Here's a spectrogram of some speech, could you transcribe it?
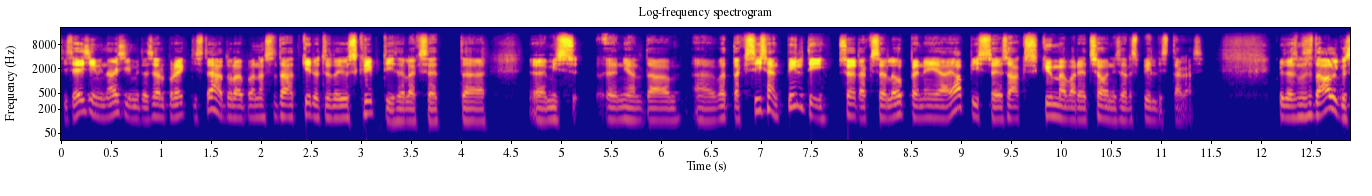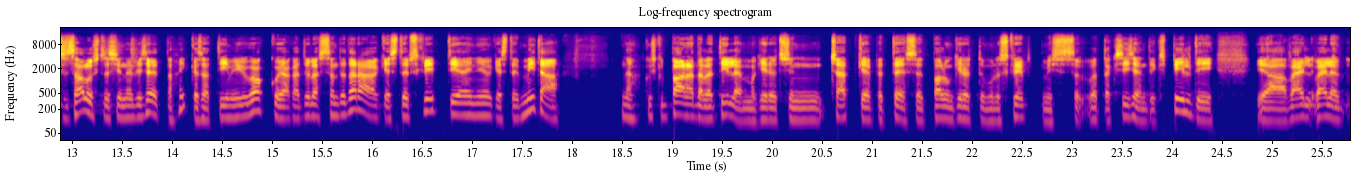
siis esimene asi, mida seal projektis teha tuleb, on noh, sa tahad kirjutada ju skripti selleks, et äh, mis nii-öelda võtaks sisendpildi, söödaks selle OpenAI API-sse ja saaks kümme variatsiooni sellest pildist tagasi kuidas ma seda alguses alustasin, oli see, et noh, ikka saad tiimiga kokku, jagad ülesanded ära, kes teeb skripti, on ju, kes teeb mida. Noh, kuskil paar nädalat hiljem ma kirjutasin chat GPT-sse, et palun kirjuta mulle skript, mis võtaks sisendiks pildi. ja väl-, väljund,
